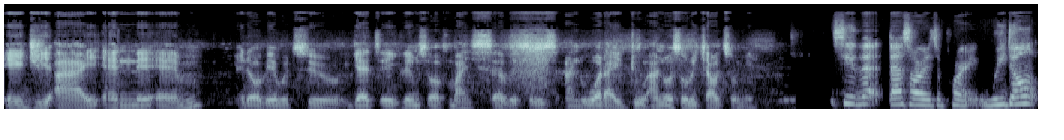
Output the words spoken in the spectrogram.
A G I N A M, they'll be able to get a glimpse of my services and what I do, and also reach out to me. See that that's always important. We don't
